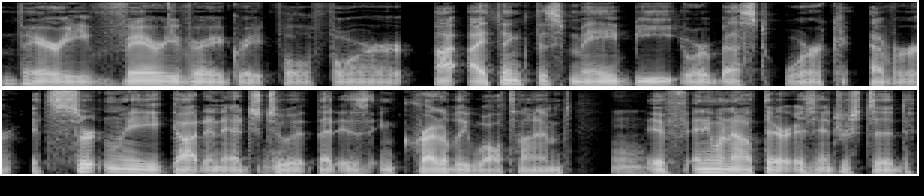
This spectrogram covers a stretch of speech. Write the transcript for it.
very, very, very grateful for. I, I, think this may be your best work ever. It's certainly got an edge to mm. it that is incredibly well timed. Mm. If anyone out there is interested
